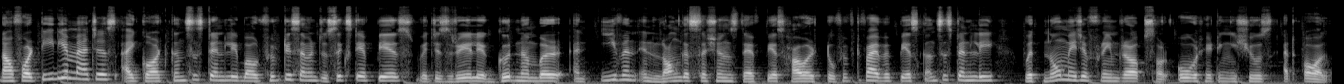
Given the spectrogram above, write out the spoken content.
Now for TDM matches I got consistently about 57 to 60 FPS which is really a good number and even in longer sessions the FPS hovered to 55 FPS consistently with no major frame drops or overheating issues at all.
